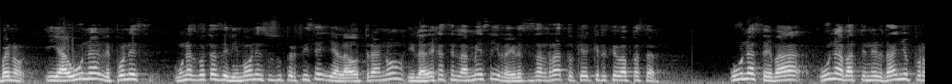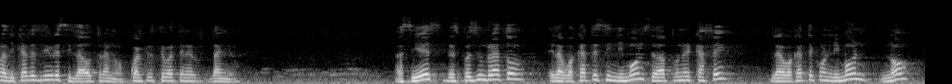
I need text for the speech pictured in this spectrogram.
Bueno, y a una le pones unas gotas de limón en su superficie y a la otra no, y la dejas en la mesa y regresas al rato, ¿qué crees que va a pasar? Una se va, una va a tener daño por radicales libres y la otra no. ¿Cuál crees que va a tener daño? Así es, después de un rato, el aguacate sin limón se va a poner café, el aguacate con limón no.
